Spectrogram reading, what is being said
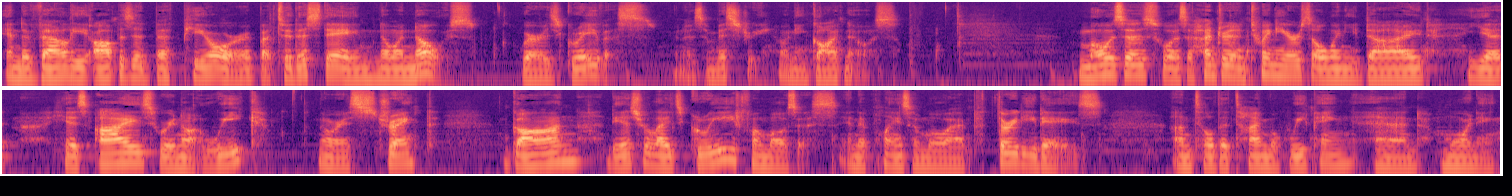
in the valley opposite Beth Peor, but to this day no one knows where his grave is. It's a mystery, only God knows. Moses was 120 years old when he died, yet his eyes were not weak, nor his strength gone, the Israelites grieved for Moses in the plains of Moab 30 days until the time of weeping and mourning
